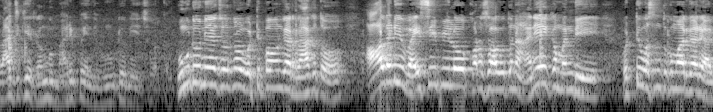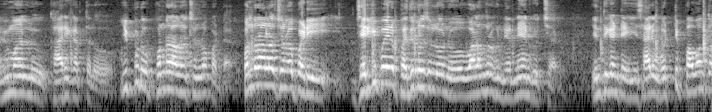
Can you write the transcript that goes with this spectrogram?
రాజకీయ రంగు మారిపోయింది ఉంగుటూరు నియోజకవర్గం. ఉంగుటూరు నియోజకవర్గంలో ఒట్టి పవన్ గారు రాకతో ఆల్రెడీ వైసీపీలో కొనసాగుతున్న అనేక మంది ఒట్టి వసంత్ కుమార్ గారి అభిమానులు కార్యకర్తలు ఇప్పుడు పునరాలోచనలో పడ్డారు. పునరాలోచనలో పడి జరిగిపోయిన పది రోజుల్లోనూ వాళ్ళందరూ ఒక నిర్ణయానికి వచ్చారు. ఎందుకంటే ఈసారి ఒట్టి పవన్తో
